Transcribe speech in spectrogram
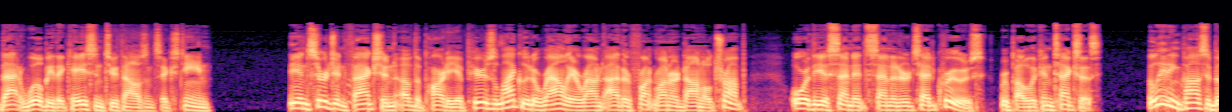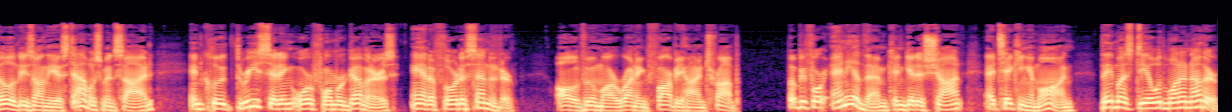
that will be the case in 2016. The insurgent faction of the party appears likely to rally around either frontrunner Donald Trump or the ascendant Senator Ted Cruz, Republican Texas. The leading possibilities on the establishment side include three sitting or former governors and a Florida senator, all of whom are running far behind Trump. But before any of them can get a shot at taking him on, they must deal with one another.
